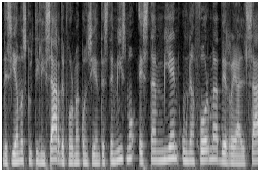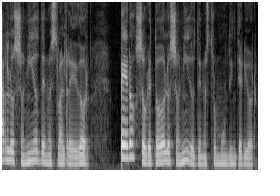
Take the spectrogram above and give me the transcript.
Decíamos que utilizar de forma consciente este mismo es también una forma de realzar los sonidos de nuestro alrededor, pero sobre todo los sonidos de nuestro mundo interior.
